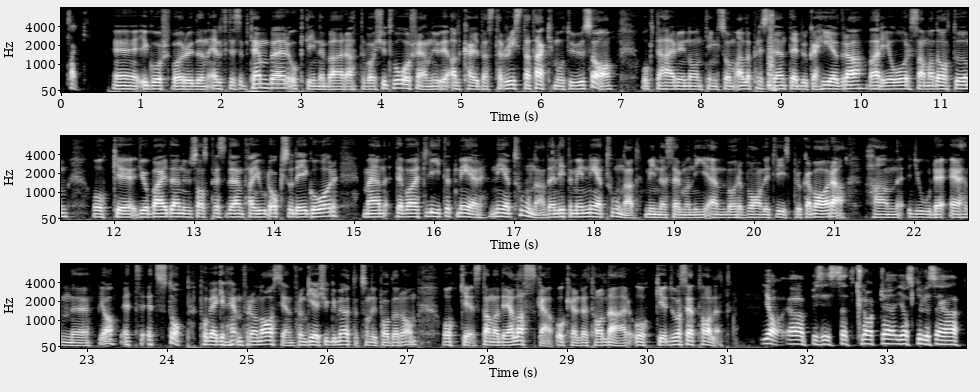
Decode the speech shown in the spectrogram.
Tack. Eh, igår var det den 11 september och det innebär att det var 22 år sedan nu al-Qaidas terroristattack mot USA. Och det här är ju någonting som alla presidenter brukar hedra varje år, samma datum. Och eh, Joe Biden, USAs president, han gjorde också det igår. Men det var ett litet mer nedtonad, en lite mer nedtonad minnesceremoni än vad det vanligtvis brukar vara. Han gjorde en, eh, ja, ett, ett stopp på vägen hem från Asien, från G20-mötet som vi poddade om. Och eh, stannade i Alaska och höll ett tal där. Och eh, du har sett talet? Ja, jag har precis sett klart det. Jag skulle säga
